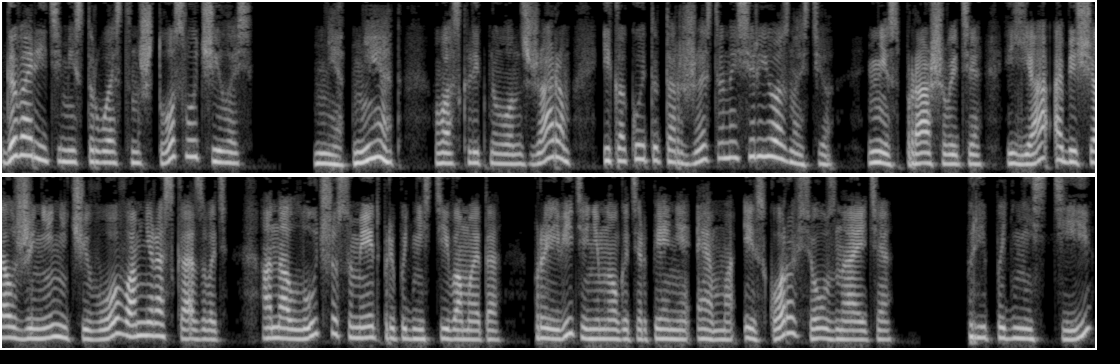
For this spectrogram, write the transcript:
говорите, мистер Уэстон, что случилось?" «Нет, нет!» — воскликнул он с жаром и какой-то торжественной серьезностью. «Не спрашивайте, я обещал жене ничего вам не рассказывать. Она лучше сумеет преподнести вам это. Проявите немного терпения, Эмма, и скоро все узнаете». «Преподнести?»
